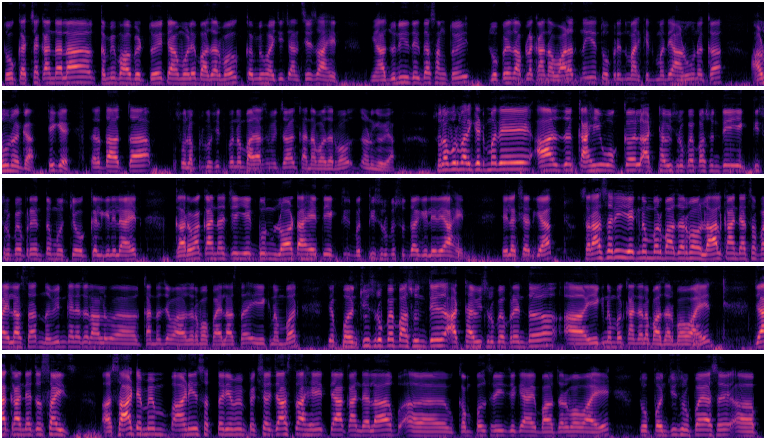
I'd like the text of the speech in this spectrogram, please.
तो कच्च्या कांद्याला कमी भाव भेटतोय. त्यामुळे बाजारभाव कमी व्हायचे चान्सेस आहेत. मी अजूनही एकदा सांगतोय जोपर्यंत आपला कांदा वाळत नाहीये तोपर्यंत मार्केटमध्ये आणू नका आणू नका. ठीक आहे? तर आता आता सोलापूर कृषी उत्पन्न बाजार समितीचा कांदा बाजारभाव जाणून घेऊया. सोलापूर मार्केटमध्ये आज काही वक्कल अठ्ठावीस रुपयापासून ते एकतीस रुपयापर्यंत मोजके वक्कल गेलेले आहेत. गारवा कांद्याचे एक दोन लॉट आहेत ते एकतीस बत्तीस रुपयेसुद्धा गेलेले आहेत. हे लक्षात घ्या. सरासरी एक नंबर बाजारभाव लाल कांद्याचा पाहिला असतात नवीन कांद्याचा लाल कांद्याचा बाजारभाव पाहिला असता एक नंबर. ते पंचवीस रुपयापासून ते अठ्ठावीस रुपयापर्यंत एक नंबर कांद्याला बाजारभाव आहे. ज्या कांद्याचं साईज साठ एम एम आणि सत्तर एम एमपेक्षा जास्त आहे. त्या कांद्याला कंपल्सरी जे काय बाजारभाव आहे तो पंचवीस रुपये असे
